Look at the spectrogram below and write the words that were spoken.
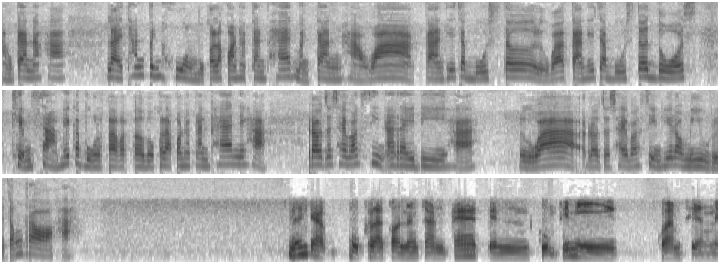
3กันนะคะ หลายท่านเป็นห่วงบุคลากรทางการแพทย์เหมือนกันค่ะว่าการที่จะบูสเตอร์หรือว่าการที่จะบูสเตอร์โดสเข็ม3ให้กับบุคลากรเอ่อบุคลากรทางการแพทย์เนี่ยค่ะ เราจะใช้วัคซีนอะไรดีคะหรือว่าเราจะใช้วัคซีนที่เรามีอยู่หรือต้องรอคะ เนื่องจากบุคลากรทางการแพทย์เป็นกลุ่มที่มีความเสี่ยงใน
